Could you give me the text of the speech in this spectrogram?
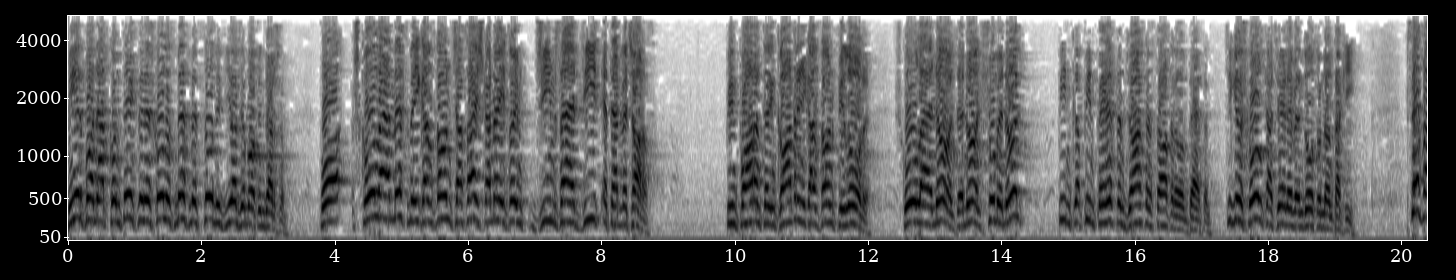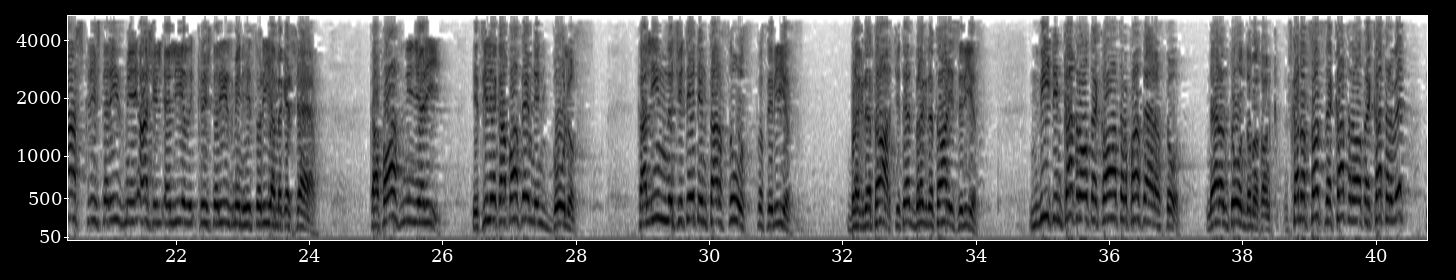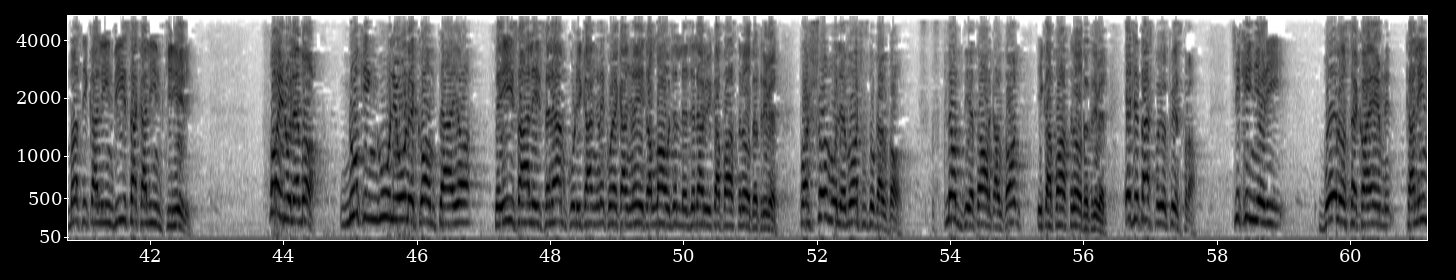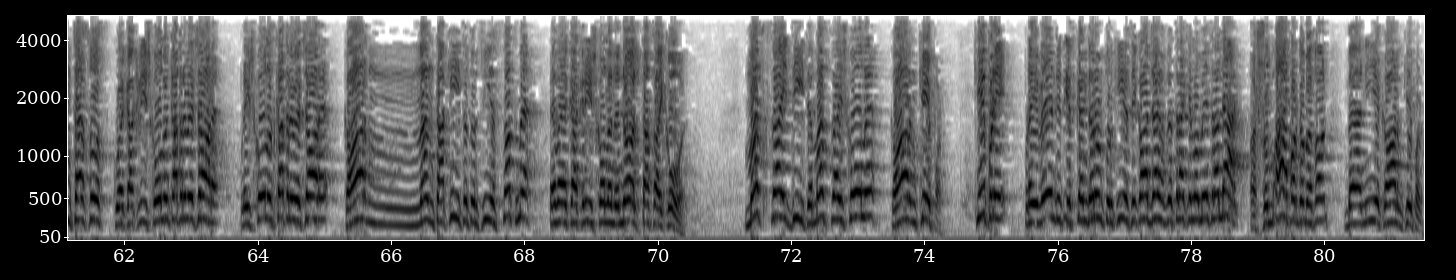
Mirëpo në atë kontekstin e shkollës mesme të sotit, jo xhemat i ndershëm. Po shkolla e mesme i kanë thonë qasaj çka na i thojmë gjimsa e ditë e tetëvjeçares. Pi n'parën deri n'katrën i kanë thonë fillore. Shkolla e naltë, e naltë, shumë e naltë, pi n', pi n'pestën, gjashtën, shtatën edhe në tetën. Qikjo shkollë ka qenë e vendosur në Antaki. Pse thash krishterizmi, ashtë e lidhë krishterizmi në historia me kët shehër? Ka pas një njeri, i cili e ka pas emnin Bolus. ka lind në qytetin Tarsus të Sirisë, bregdetar, qytet bregdetar i Sirisë, në vitin 44 pas erës tonë, në erën tonë, domethonë, çka na thotë se 44 vjet masi ka lind Isa, ka lind ki njeri. Thojnë ulemat, nuk i nguli unë kambët te ajo, se Isa a.s. kur e ka ngre, kur e ka ngrejt, Allahu xhele xhelaluhu, i ka pas tredhetë e tri vjet. Po shumë ulema qështu kanë thonë. Plot dijetarë kanë thonë, i ka pas 33 vjet. E qitash po ju pys pra, qiki njeri, Bolos e ka emnin, ka lind Tarsos, ku e ka kri shkollën 4 vjeçare, prej shkollës 4 vjeçare, ka ardh në Antaki të Turqisë sotme, edhe e ka kri shkollën e naltë t'asaj kohe. Mas kësaj dite, mas kësaj shkolle, ka ardh në Kipër. Kipri, prej vendit Iskenderun Turkisë i ka 63 km larg. Është shumë afër, domethënë, me anije ka ardhur Kipër.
